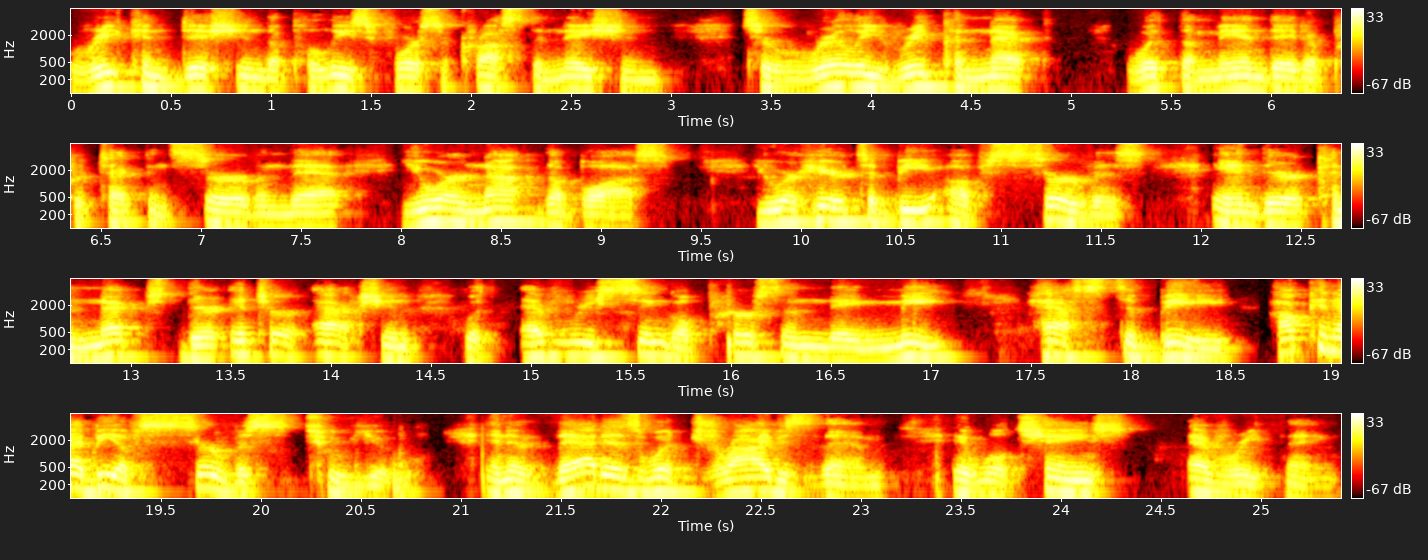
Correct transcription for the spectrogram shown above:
recondition the police force across the nation to really reconnect with the mandate of protect and serve and that you are not the boss You are here to be of service, and their connect, their interaction with every single person they meet has to be how can I be of service to you? And if that is what drives them, it will change everything.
